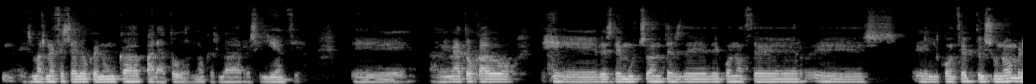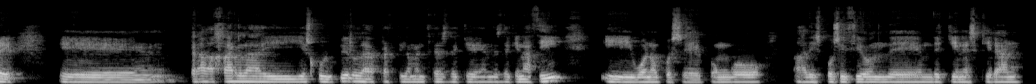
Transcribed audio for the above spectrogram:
es más necesario que nunca para todos, ¿no? que es la resiliencia. Eh, a mí me ha tocado eh, desde mucho antes de, conocer el concepto y su nombre, eh, trabajarla y esculpirla prácticamente desde que, desde que nací y bueno, pues pongo a disposición de, quienes quieran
